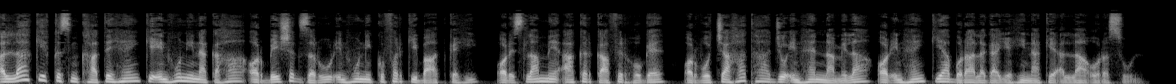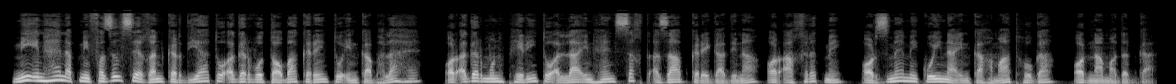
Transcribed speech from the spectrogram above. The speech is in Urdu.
اللہ کی قسم کھاتے ہیں کہ انہوں نے نہ کہا اور بے شک ضرور انہوں نے کفر کی بات کہی اور اسلام میں آ کر کافر ہو گئے اور وہ چاہا تھا جو انہیں نہ ملا اور انہیں کیا برا لگا یہی نہ کہ اللہ اور رسول۔ نی انہیں اپنی فضل سے غن کر دیا تو اگر وہ توبہ کریں تو ان کا بھلا ہے اور اگر منہ پھیری تو اللہ انہیں سخت عذاب کرے گا دنا اور آخرت میں اور زمے میں کوئی نہ ان کا حمات ہوگا اور نہ مددگار۔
